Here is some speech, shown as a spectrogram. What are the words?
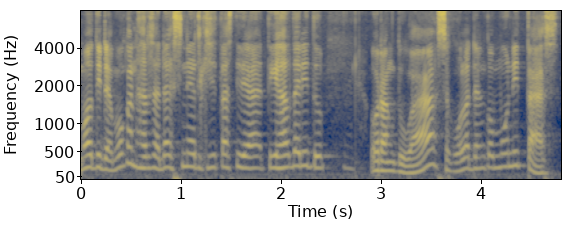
Mau tidak mau kan harus ada sinergisitas tiga, tiga hal tadi itu, orang tua, sekolah dan komunitas.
